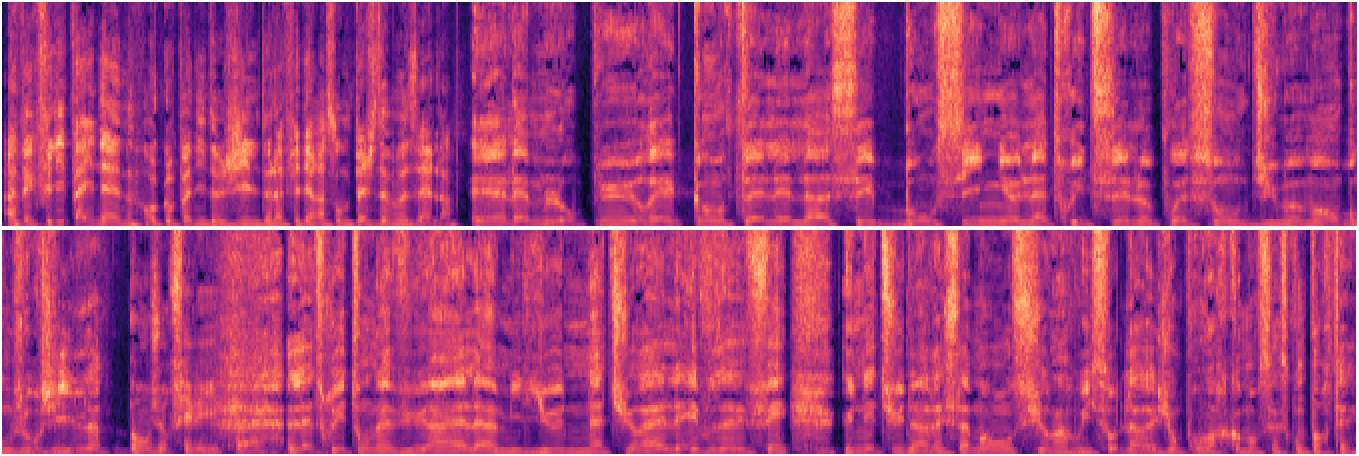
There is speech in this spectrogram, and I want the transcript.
avec Philippe Aynen en compagnie de Gilles de la Fédération de pêche de Moselle. Et elle aime l'eau pure et quand elle est là, c'est bon signe. La truite, c'est le poisson du moment. Bonjour Gilles. Bonjour Philippe. La truite, on a vu, hein, elle a un milieu naturel et vous avez fait une étude hein, récemment sur un ruisseau de la région pour voir comment ça se comportait.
